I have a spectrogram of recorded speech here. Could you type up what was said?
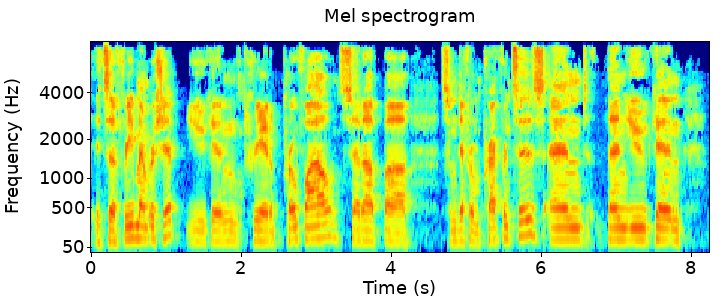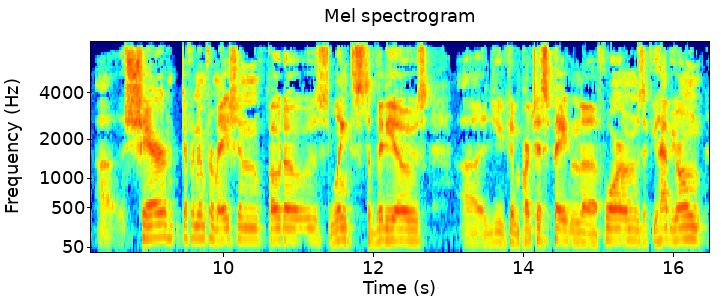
It's a free membership. You can create a profile, set up uh, some different preferences, and then you can uh, share different information, photos, links to videos. Uh, you can participate in the forums. If you have your own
